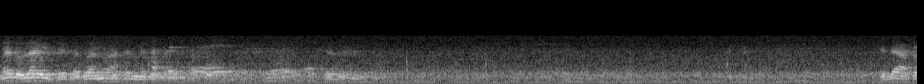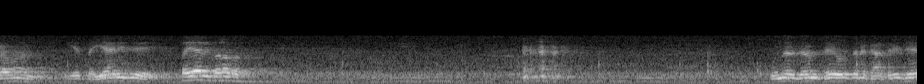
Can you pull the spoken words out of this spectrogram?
મેં ડોલાવી છે ભગવાનનું આસન મેં ડોલાવી એટલે આપણામાં એ તૈયારી છે. તૈયારી બરાબર. પુનર્જન્મ થયો એવું તને ખાતરી છે?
